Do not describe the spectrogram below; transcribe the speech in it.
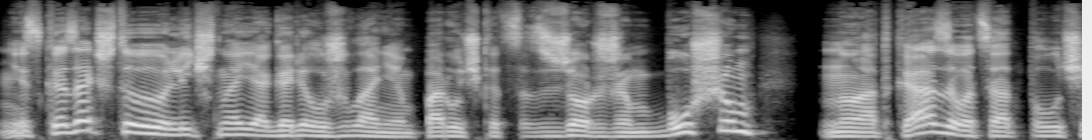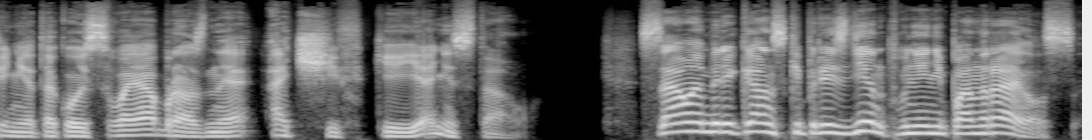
Не сказать, что лично я горел желанием поручкаться с Джорджем Бушем, но отказываться от получения такой своеобразной ачивки я не стал. Сам американский президент мне не понравился.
